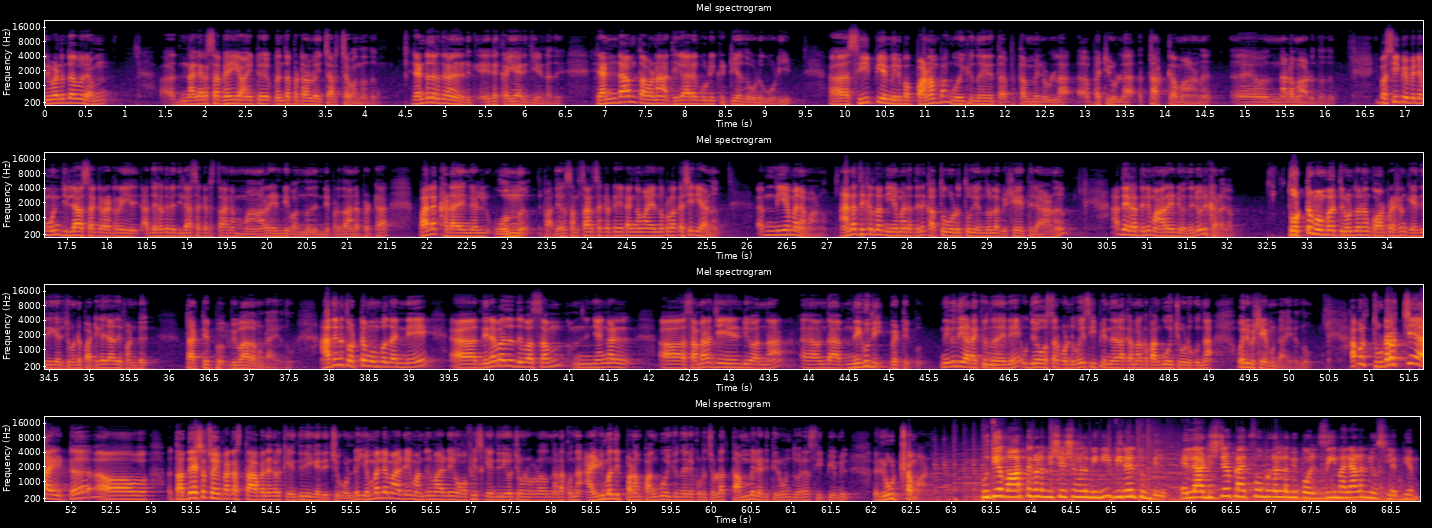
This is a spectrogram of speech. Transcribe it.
തിരുവനന്തപുരം നഗരസഭയുമായിട്ട് ബന്ധപ്പെട്ടാണല്ലോ ചർച്ച വന്നത്. രണ്ട് തരത്തിലാണ് എടുക്ക ഇതിനെ കൈകാര്യം ചെയ്യേണ്ടത്. രണ്ടാം തവണ അധികാരം കൂടി കിട്ടിയതോടുകൂടി സി പി എമ്മിൽ ഇപ്പോൾ പണം പങ്കുവയ്ക്കുന്നതിന് തമ്മിലുള്ള പറ്റിയുള്ള തർക്കമാണ് നടമാടുന്നത്. ഇപ്പോൾ സി പി എമ്മിന്റെ മുൻ ജില്ലാ സെക്രട്ടറി അദ്ദേഹത്തിന്റെ ജില്ലാ സെക്രട്ടറി സ്ഥാനം മാറേണ്ടി വന്നതിന്റെ പ്രധാനപ്പെട്ട പല ഘടകങ്ങളിൽ ഒന്ന്. ഇപ്പോൾ അദ്ദേഹം സംസ്ഥാന സെക്രട്ടേറിയറ്റ് അംഗമായെന്നുള്ളതൊക്കെ ശരിയാണ്. നിയമനമാണ്. അനധികൃത നിയമനത്തിന് കത്ത് കൊടുത്തു എന്നുള്ള വിഷയത്തിലാണ് അദ്ദേഹത്തിന് മാറേണ്ടി വന്നതിന്റെ ഒരു ഘടകം. തൊട്ട് മുമ്പ് തിരുവനന്തപുരം കോർപ്പറേഷൻ കേന്ദ്രീകരിച്ചുകൊണ്ട് പട്ടികജാതി ഫണ്ട് തട്ടിപ്പ് വിവാദമുണ്ടായിരുന്നു. അതിന് തൊട്ട് മുമ്പ് തന്നെ നിരവധി ദിവസം ഞങ്ങൾ സമരം ചെയ്യേണ്ടി വന്ന എന്താ നികുതി വെട്ടിപ്പ്. നികുതി അടയ്ക്കുന്നതിനെ ഉദ്യോഗസ്ഥർ കൊണ്ടുപോയി സി പി എം നേതാക്കന്മാർക്ക് പങ്കുവച്ചു കൊടുക്കുന്ന ഒരു വിഷയമുണ്ടായിരുന്നു. അപ്പോൾ തുടർച്ചയായിട്ട് തദ്ദേശ സ്വയംഭരണ സ്ഥാപനങ്ങൾ കേന്ദ്രീകരിച്ചുകൊണ്ട് എം എൽ എമാരുടെയും മന്ത്രിമാരുടെയും ഓഫീസ് കേന്ദ്രീകരിച്ചുകൊണ്ട് നടക്കുന്ന അഴിമതി പണം പങ്കുവയ്ക്കുന്നതിനെക്കുറിച്ചുള്ള തമ്മിലടി തിരുവനന്തപുരം സി പി എമ്മിൽ രൂക്ഷമാണ്. പുതിയ വാർത്തകളും വിശേഷങ്ങളും ഇനി വിരൽ തുമ്പിൽ എല്ലാ ഡിജിറ്റൽ പ്ലാറ്റ്ഫോമുകളിലും ഇപ്പോൾ സി മലയാളം ന്യൂസ് ലഭ്യം.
